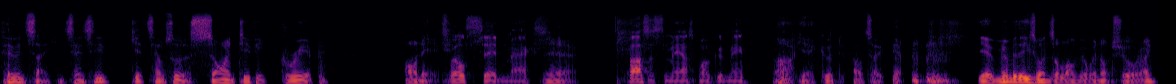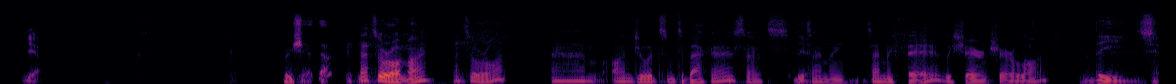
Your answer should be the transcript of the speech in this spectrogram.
For heaven's sake, insensitive, get some sort of scientific grip on it. Well said, Max. yeah. Pass us the mouse, my good man. Oh, yeah, good. I'll take yeah. yeah, remember these ones are longer. We're not sure, eh? Yeah. Appreciate that. That's all right, mate. That's all right. Um, I enjoyed some tobacco, so it's it's only it's only fair we share and share alike. These.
